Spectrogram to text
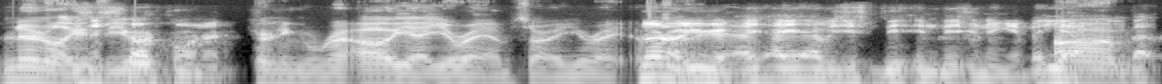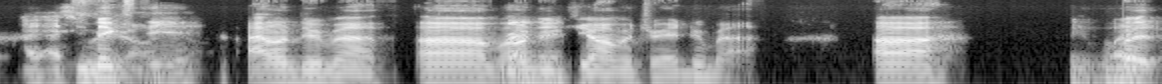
No, no, like you were corner. turning right. Oh yeah, you're right. I'm sorry. You're right. I'm no, sorry. no, you're good. I, I was just envisioning it, but yeah, um, I, I, see 60. I don't do math. Um, right, I don't do geometry. I do math. Uh, Wait, but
